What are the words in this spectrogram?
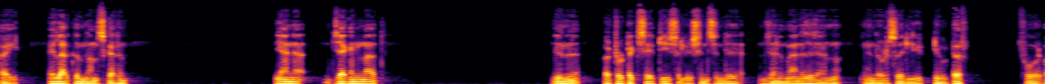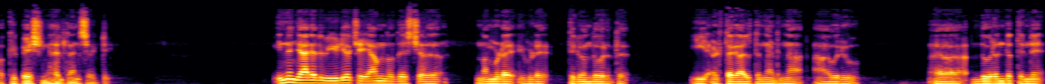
ഹായ് എല്ലാവർക്കും നമസ്കാരം. ഞാൻ ജഗന്നാഥ്. ഇന്ന് പെട്രോടെക് സേഫ്റ്റി സൊല്യൂഷൻസിന്റെ ജനറൽ മാനേജറാണ് എന്റെ also lead tutor for occupation health and safety ഇന്ന് ഞാനൊരു വീഡിയോ ചെയ്യാമെന്ന് ഉദ്ദേശിച്ചത് നമ്മുടെ ഇവിടെ തിരുവനന്തപുരത്ത് ഈ അടുത്ത കാലത്ത് നടന്ന ആ ഒരു ദുരന്തത്തിന്റെ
